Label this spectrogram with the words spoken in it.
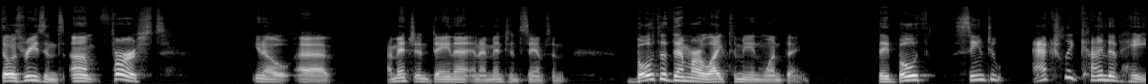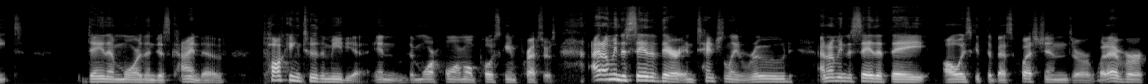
those reasons. Um, first, you know, uh, I mentioned Dana and I mentioned Sampson. Both of them are alike to me in one thing. They both seem to actually kind of hate Dana more than just kind of talking to the media in the more formal post-game pressers. I don't mean to say that they're intentionally rude. I don't mean to say that they always get the best questions or whatever.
